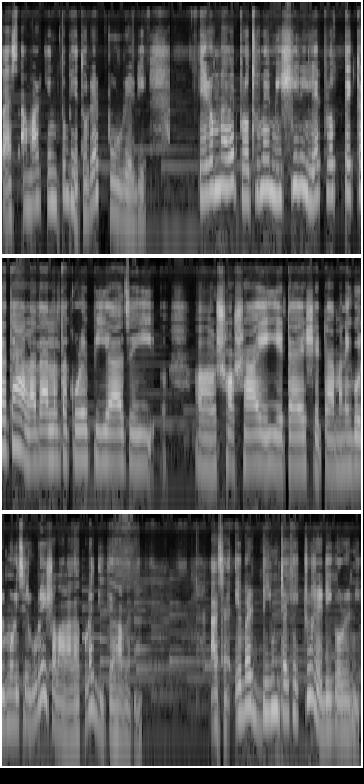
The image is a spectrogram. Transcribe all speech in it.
ব্যাস, আমার কিন্তু ভেতরের পুর রেডি এরমভাবে প্রথমে মিশিয়ে নিলে প্রত্যেকটাতে আলাদা আলাদা করে পেঁয়াজ, এই শসা, এই এটায় সেটা মানে গোলমরিচের গুঁড়ো, এসব আলাদা করে দিতে হবে না। আচ্ছা এবার ডিমটাকে একটু রেডি করে নিই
